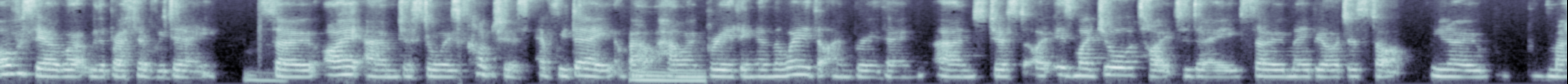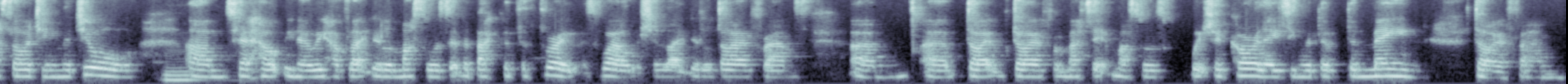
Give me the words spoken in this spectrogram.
obviously I work with a breath every day. Mm. So I am just always conscious every day about mm. how I'm mm. breathing and the way that I'm breathing. And just is my jaw tight today? So maybe I'll just start, you know, massaging the jaw mm. um, to help. You know, we have like little muscles at the back of the throat as well, which are like little diaphragms, um, uh, di- diaphragmatic muscles, which are correlating with the, the main diaphragm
